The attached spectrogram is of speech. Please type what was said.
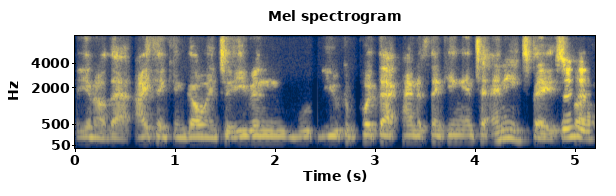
you know, that I think can go into even you can put that kind of thinking into any space. Mm-hmm. But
